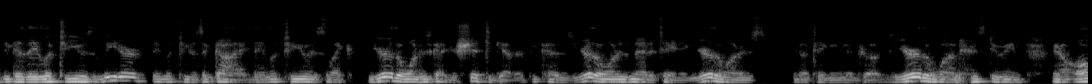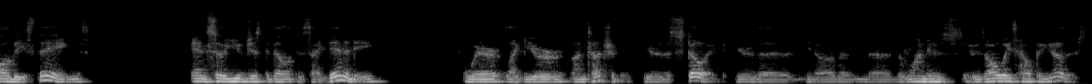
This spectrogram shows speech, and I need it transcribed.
because they look to you as a leader they look to you as a guide they look to you as like you're the one who's got your shit together because you're the one who's meditating you're the one who's you know taking good drugs you're the one who's doing you know all these things. And so you've just developed this identity where like you're untouchable you're the stoic you're the you know the the, the one who's who's always helping others.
